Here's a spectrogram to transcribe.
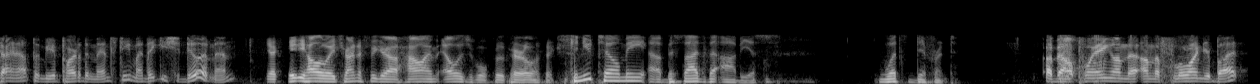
sign up and be a part of the men's team? I think you should do it, man. Yeah, Katie Holloway trying to figure out how I'm eligible for the Paralympics. Can you tell me, uh, besides the obvious, what's different? About playing on the on the floor on your butt?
